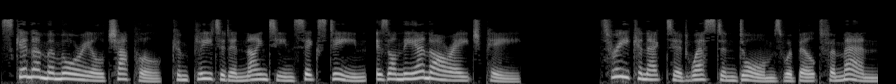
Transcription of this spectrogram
Skinner Memorial Chapel, completed in 1916, is on the NRHP. Three connected western dorms were built for men,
